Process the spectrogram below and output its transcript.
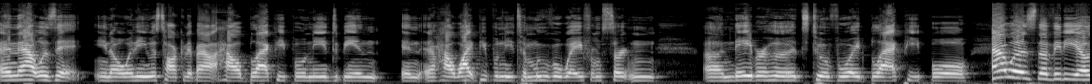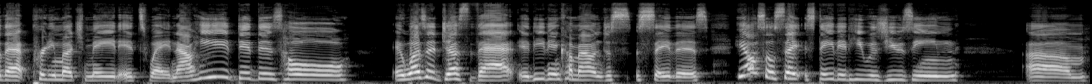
And that was it. You know, when he was talking about how black people need to be in, and how white people need to move away from certain uh, neighborhoods to avoid black people. That was the video that pretty much made its way. Now he did this whole it wasn't just that. It, he didn't come out and just say this. He also say, stated he was using um,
